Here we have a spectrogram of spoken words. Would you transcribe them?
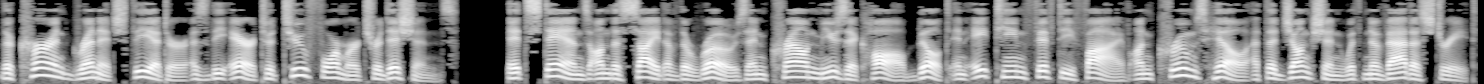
The current Greenwich Theatre is the heir to two former traditions. It stands on the site of the Rose and Crown Music Hall built in 1855 on Crooms Hill at the junction with Nevada Street.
